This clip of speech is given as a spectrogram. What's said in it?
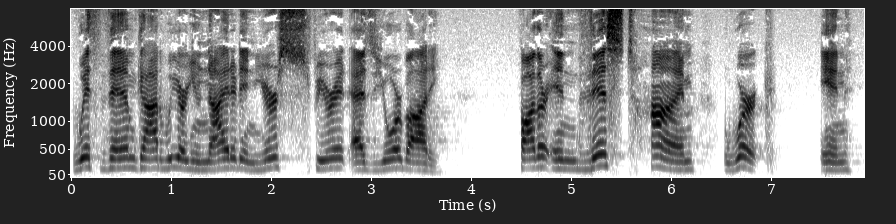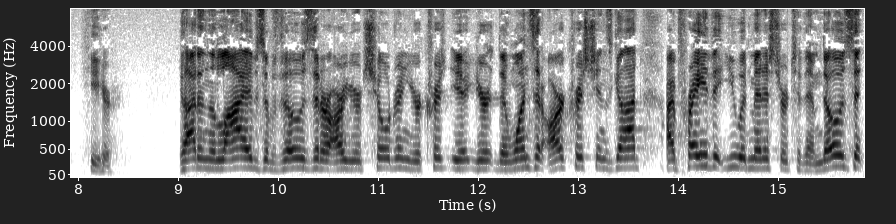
with them, God. We are united in your spirit as your body. Father, in this time, work in here. God, in the lives of those that are, your children, your, your, the ones that are Christians, God, I pray that you would minister to them. Those that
